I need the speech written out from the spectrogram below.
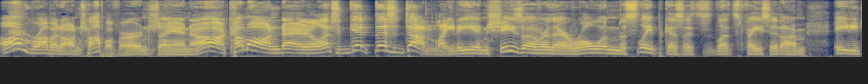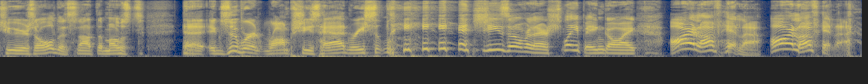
I'm rubbing on top of her and saying, "Oh, come on, Dad, let's get this done, lady." And she's over there rolling to sleep because it's, let's face it, I'm 82 years old. It's not the most uh, exuberant romp she's had recently. she's over there sleeping, going, "I love Hitler. I love Hitler."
